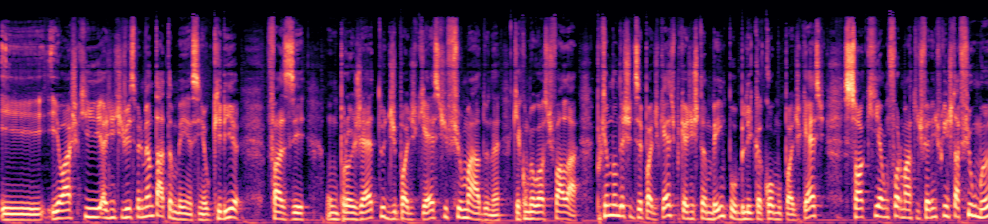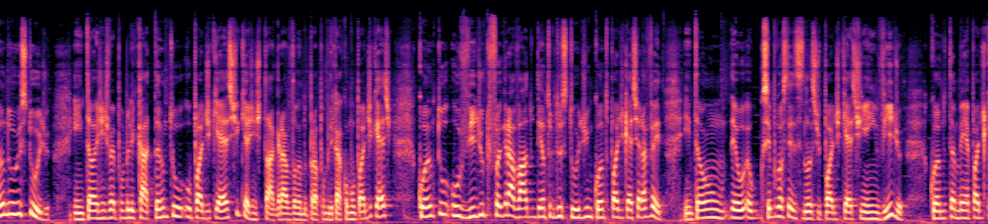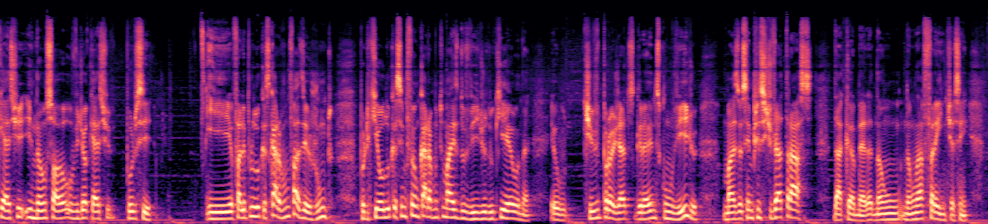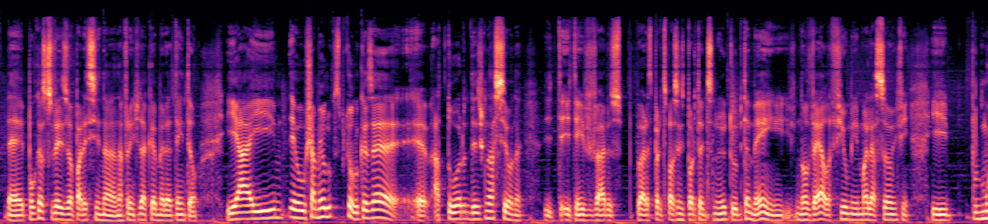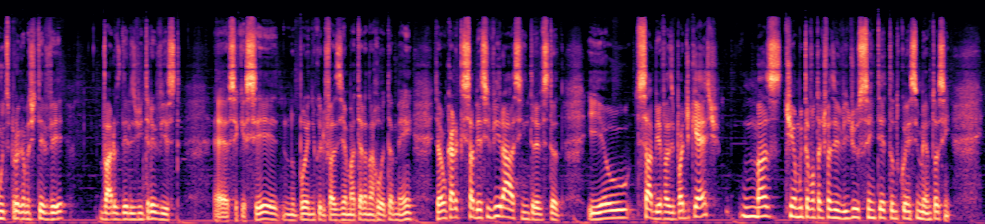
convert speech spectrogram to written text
E, e, eu acho que a gente devia experimentar também, assim. Eu queria fazer um projeto de podcast filmado, né? Que é como eu gosto de falar. Porque não deixa de ser podcast, porque a gente também publica como podcast, só que é um formato diferente porque a gente está filmando o estúdio. Então a gente vai publicar tanto o podcast, que a gente está gravando para publicar como podcast, quanto o vídeo que foi gravado dentro do estúdio enquanto o podcast era feito. Então eu, eu sempre gostei desse lance de podcast em vídeo, quando também é podcast e não só o videocast por si. E eu falei pro Lucas, cara, vamos fazer junto, porque o Lucas sempre foi um cara muito mais do vídeo do que eu, né? Eu tive projetos grandes com vídeo, mas eu sempre estive atrás da câmera, não, não na frente, assim. É, poucas vezes eu apareci na, na frente da câmera até então. E aí eu chamei o Lucas, porque o Lucas é, é ator desde que nasceu, né? E, e teve vários, várias participações importantes no YouTube também, novela, filme, malhação, enfim. E muitos programas de TV, vários deles de entrevista é, CQC, no Pânico ele fazia matéria na rua também. Então era um cara que sabia se virar, assim, entrevistando. E eu sabia fazer podcast, mas tinha muita vontade de fazer vídeo sem ter tanto conhecimento assim.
